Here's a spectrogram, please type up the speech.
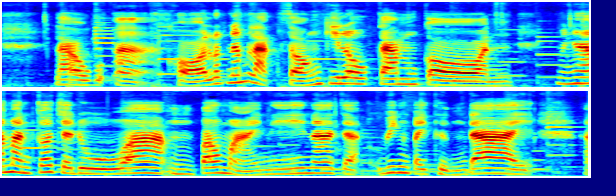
ๆ เราขอลดน้ำหนัก 2 กิโลกรัมก่อนนะคะมันก็จะดูว่าเป้าหมายนี้น่าจะวิ่งไปถึงได้อ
